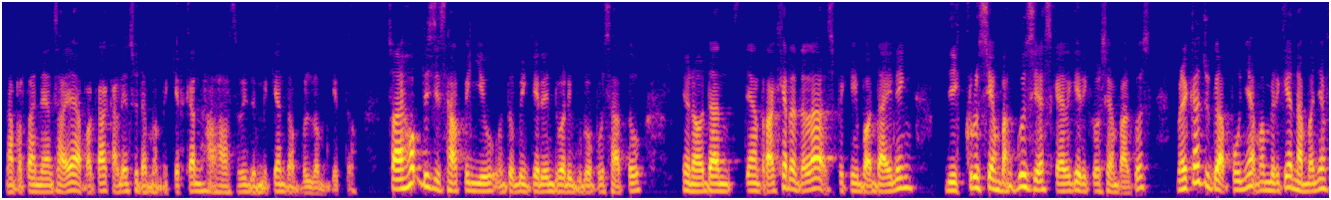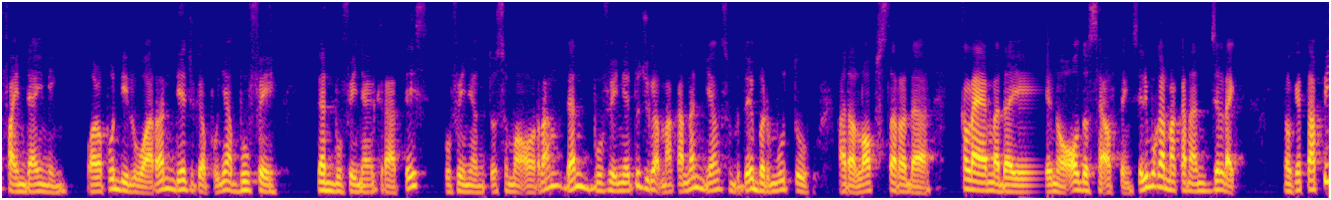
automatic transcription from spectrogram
Nah, pertanyaan saya apakah kalian sudah memikirkan hal-hal seperti demikian atau belum gitu. So I hope this is helping you untuk mikirin 2021, you know, dan yang terakhir adalah speaking about dining, di cruise yang bagus ya sekali lagi di cruise yang bagus mereka juga punya memiliki namanya fine dining. Walaupun di luaran dia juga punya buffet. Dan buffetnya gratis buffetnya untuk semua orang dan buffetnya itu juga makanan yang sebetulnya bermutu. Ada lobster ada clam ada you know all those of things. Jadi bukan makanan jelek. Oke okay? tapi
